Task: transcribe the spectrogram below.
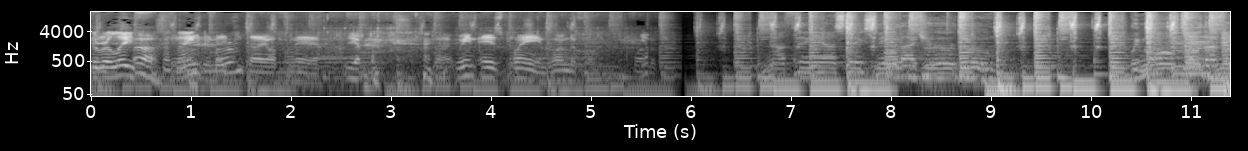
The relief, Oh, I think. You need a day off now. Yep. But went as planned. Wonderful. Wonderful. Nothing else takes me like you do. We move to the music,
